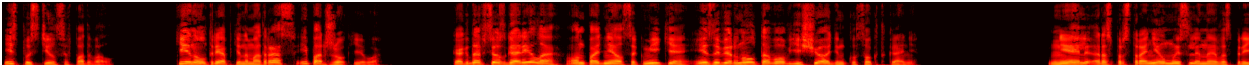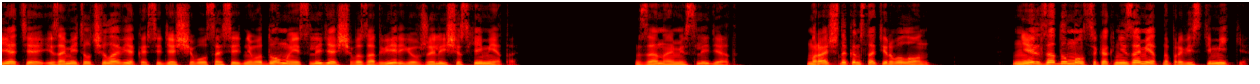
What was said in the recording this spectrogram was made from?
и спустился в подвал. Кинул тряпки на матрас и поджег его. Когда все сгорело, он поднялся к Мике и завернул того в еще один кусок ткани. Нель распространил мысленное восприятие и заметил человека, сидящего у соседнего дома и следящего за дверью в жилище схемета. «За нами следят», — мрачно констатировал он. Нель задумался, как незаметно провести Микки.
